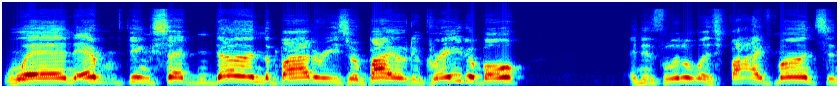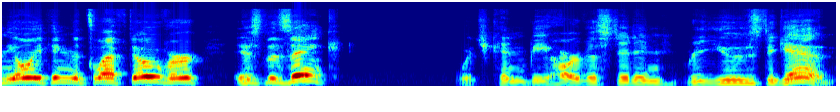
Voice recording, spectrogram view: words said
when everything's said and done, the batteries are biodegradable in as little as five months, and the only thing that's left over is the zinc, which can be harvested and reused again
